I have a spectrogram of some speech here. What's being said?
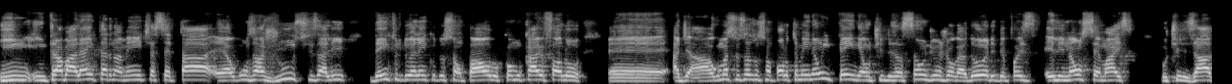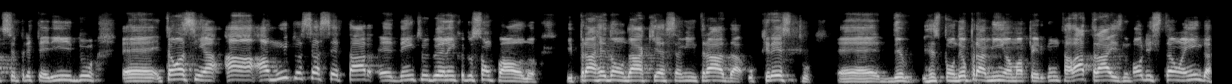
em, em trabalhar internamente, acertar é, alguns ajustes ali dentro do elenco do São Paulo, como o Caio falou, é, algumas pessoas do São Paulo também não entendem a utilização de um jogador e depois ele não ser mais utilizado, ser preterido. É, então, assim, há, há, muito a se acertar é, dentro do elenco do São Paulo. E para arredondar aqui essa minha entrada, o Crespo é, deu, respondeu para mim a uma pergunta lá atrás, no Paulistão ainda,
